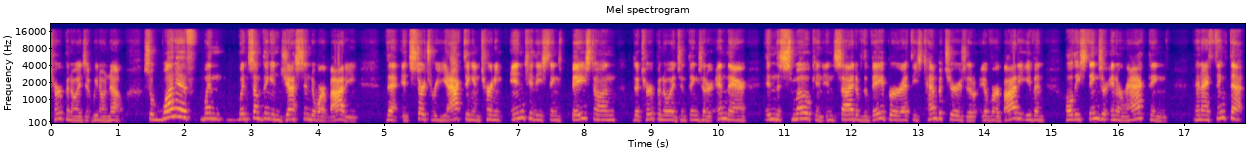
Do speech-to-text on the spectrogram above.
terpenoids that we don't know. So what if when when something ingests into our body that it starts reacting and turning into these things based on the terpenoids and things that are in there in the smoke and inside of the vapor at these temperatures of our body even all these things are interacting and i think that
